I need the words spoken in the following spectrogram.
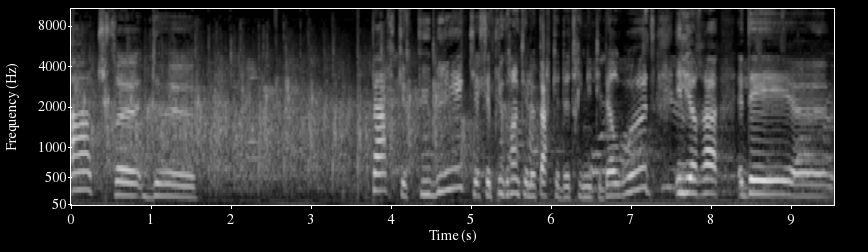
acres de parc public. C'est plus grand que le parc de Trinity Bellwood. Il y aura des... Euh,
